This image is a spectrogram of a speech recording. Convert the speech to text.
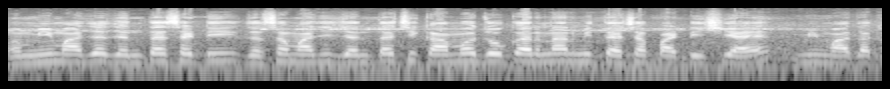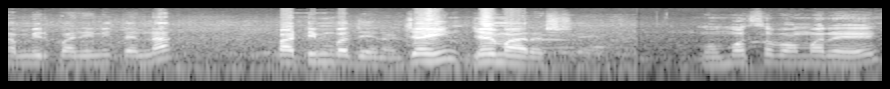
मग मी माझ्या जनतेसाठी जसं माझी जनताची कामं जो करणार मी त्याच्या पाठीशी आहे. मी माझा खंबीरपणाने त्यांना पाठिंबा देणार. जय हिंद जय महाराष्ट्र. मोहम्मद साहब हमारे हैं।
